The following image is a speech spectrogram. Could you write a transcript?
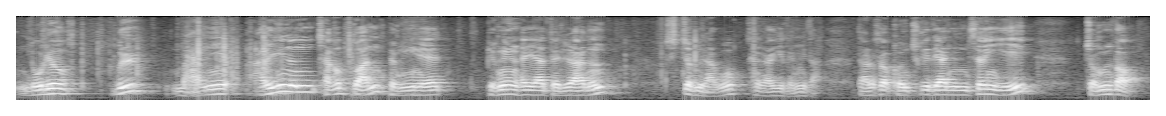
노력을 많이 알리는 작업 또한 병행해, 병행해야 되리라 하는 시점이라고 생각이 됩니다. 따라서 건축에 대한 인성이 좀 더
